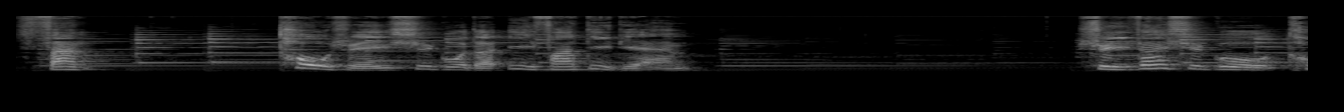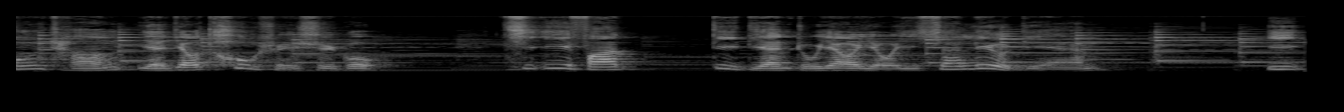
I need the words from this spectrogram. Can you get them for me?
三。透水事故的易发地点，水灾事故通常也叫透水事故，其易发地点主要有以下六点：一、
